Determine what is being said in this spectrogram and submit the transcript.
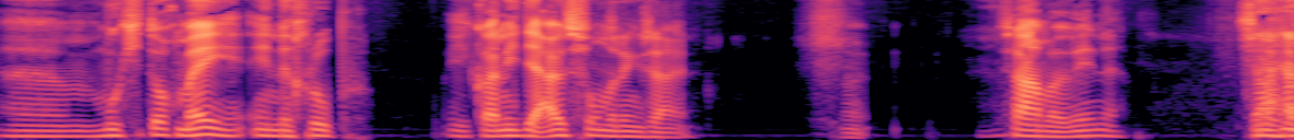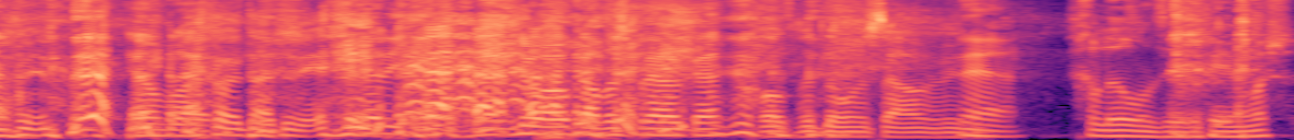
ehm, moet je toch mee in de groep. Je kan niet de uitzondering zijn. Nee. Samen winnen. Samen winnen. Heel mooi. Gewoon uit de weer. Nu ook al besproken. Godverdomme, samen winnen. Ja. Gelul natuurlijk, jongens.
